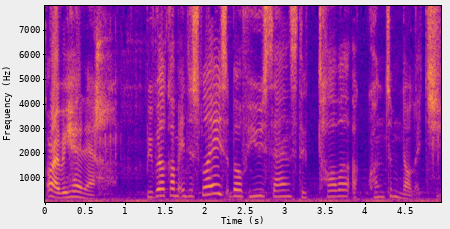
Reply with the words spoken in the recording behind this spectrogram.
Alright, we're here now. We welcome in this place above you stands the Tower of Quantum Knowledge.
